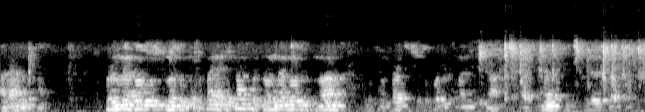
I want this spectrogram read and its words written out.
оренда. Про мене дозвіл, наступне питання 15, про мене дозвіл на документацію, що доходить з мене ділянки. Так, у мене тут е, також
